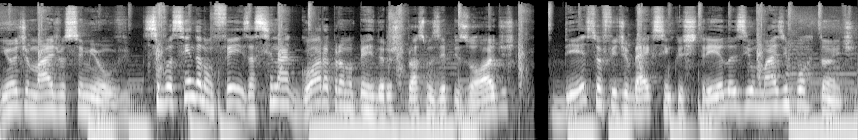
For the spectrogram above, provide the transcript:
e onde mais você me ouve. Se você ainda não fez, assina agora para não perder os próximos episódios. Dê seu feedback 5 estrelas e o mais importante,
